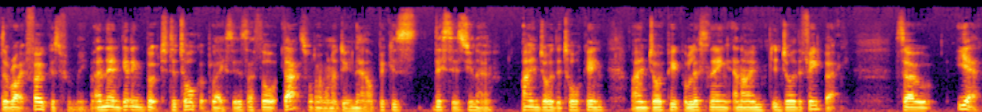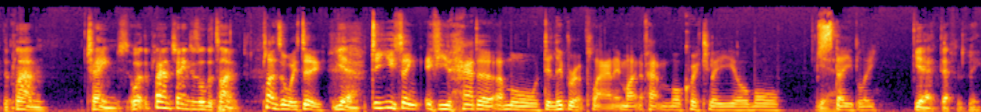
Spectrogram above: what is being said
the right focus from me. And then getting booked to talk at places, I thought that's what I want to do now because this is, you know, I enjoy the talking, I enjoy people listening, and I enjoy the feedback. So yeah, the plan changed. Well, the plan changes all the time. Plans always do. Yeah. Do you think if you had a, a more deliberate plan, it might have happened more quickly or more Yeah. stably? Yeah, definitely.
